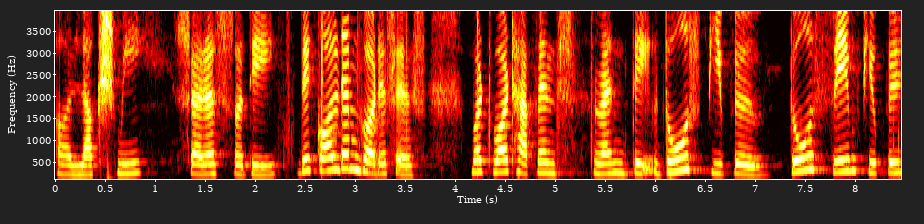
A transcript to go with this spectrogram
uh, Lakshmi, Saraswati. They call them goddesses. But what happens when they those people, those same people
